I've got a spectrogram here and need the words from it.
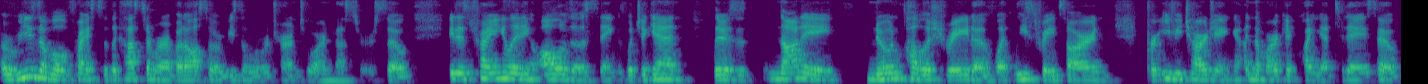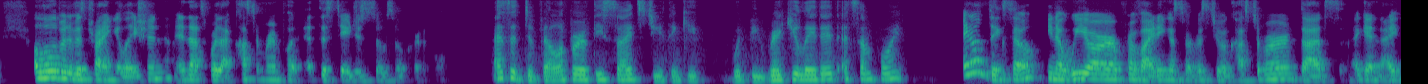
a reasonable price to the customer, but also a reasonable return to our investors. So it is triangulating all of those things, which again, there's not a known published rate of what lease rates are in, for EV charging in the market quite yet today. So a little bit of is triangulation, and that's where that customer input at this stage is so, so critical. As a developer of these sites, do you think you would be regulated at some point? I don't think so. You know, we are providing a service to a customer that's, again, I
